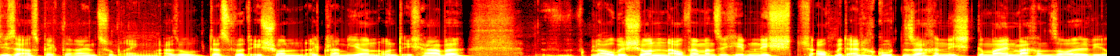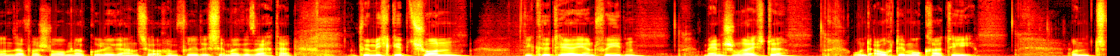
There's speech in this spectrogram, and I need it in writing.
diese Aspekte reinzubringen. Also das würde ich schon reklamieren und ich habe glaube schon, auch wenn man sich eben nicht, auch mit einer guten Sache nicht gemein machen soll, wie unser verstorbener Kollege Hans-Joachim Friedrichs immer gesagt hat, für mich gibt es schon die Kriterien Frieden, Menschenrechte und auch Demokratie. Und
